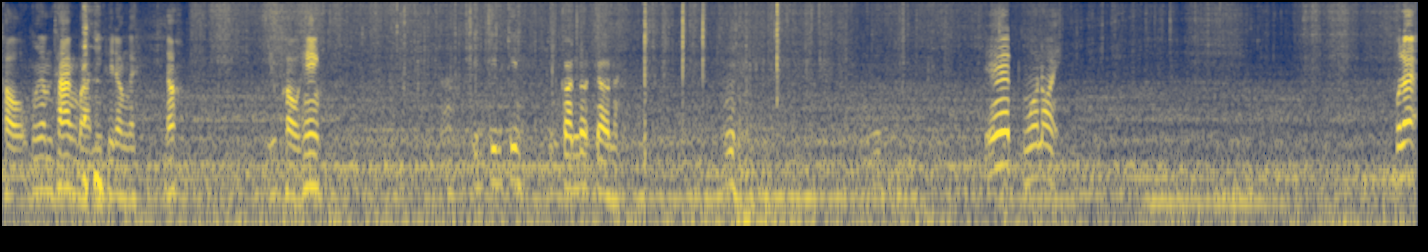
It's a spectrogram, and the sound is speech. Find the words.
เข่าเมื่อมทางบาทนี้พี่น้องเลยเนาะหิวเข่าแห้งอะกินกินกินกินก้อนรถเจ้านะอื้อ เอ็ดหัวหน่อยพูดแล้ว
